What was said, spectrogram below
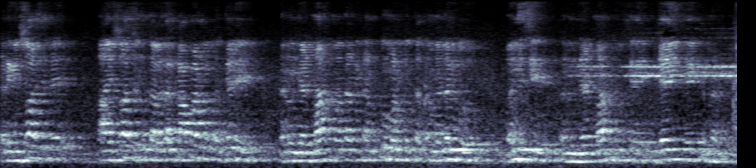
ನನಗೆ ವಿಶ್ವಾಸ ಇದೆ. ಆ ವಿಶ್ವಾಸವನ್ನು ತಾವೆಲ್ಲ ಕಾಪಾಡಬೇಕು ಅಂತೇಳಿ ನಾನು ಎರಡು ಮಾತು ಮಾತಾಡಲಿಕ್ಕೆ ಅನುಕೂಲ ಮಾಡ್ಕೊಂತ ತಮ್ಮೆಲ್ಲರಿಗೂ ವಂದಿಸಿ ನನ್ನ ಎರಡು ಮಾತು ಜೈ ಜೈ ಕರ್ನಾಟಕ.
